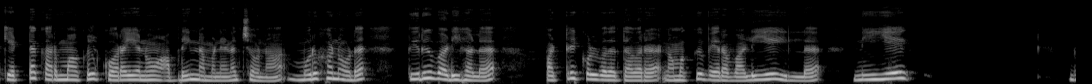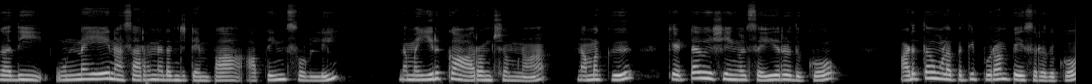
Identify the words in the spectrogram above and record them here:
கெட்ட கர்மாக்கள் குறையணும் அப்படின்னு நம்ம நினச்சோன்னா முருகனோட திருவடிகளை பற்றி கொள்வதை தவிர நமக்கு வேற வழியே இல்லை. நீயே கதி உன்னையே நான் சரணடைஞ்சிட்டேன்ப்பா அப்படின்னு சொல்லி நம்ம இருக்க ஆரம்பித்தோம்னா நமக்கு கெட்ட விஷயங்கள் செய்கிறதுக்கோ அடுத்தவங்களை பற்றி புறம் பேசுகிறதுக்கோ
